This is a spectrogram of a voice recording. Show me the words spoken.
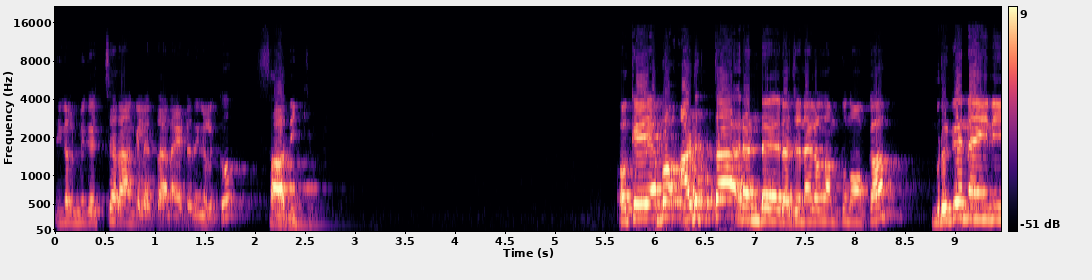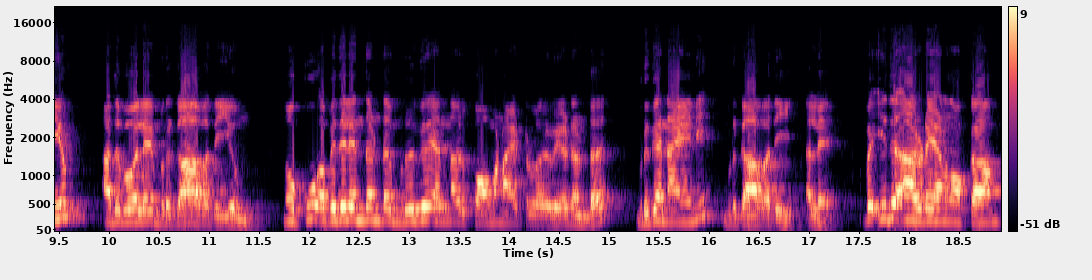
നിങ്ങൾ മികച്ച റാങ്കിൽ എത്താനായിട്ട് നിങ്ങൾക്ക് സാധിക്കും. ഓക്കെ അപ്പോൾ അടുത്ത രണ്ട് രചനകൾ നമുക്ക് നോക്കാം. മൃഗനയനിയും അതുപോലെ മൃഗാവതിയും. നോക്കൂ അപ്പൊ ഇതിൽ എന്തുണ്ട്? മൃഗ എന്ന ഒരു കോമൺ ആയിട്ടുള്ള ഒരു വേർഡ് ഉണ്ട് മൃഗനയനി മൃഗാവതി അല്ലെ? അപ്പൊ ഇത് ആരുടെയാണ് നോക്കാം?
